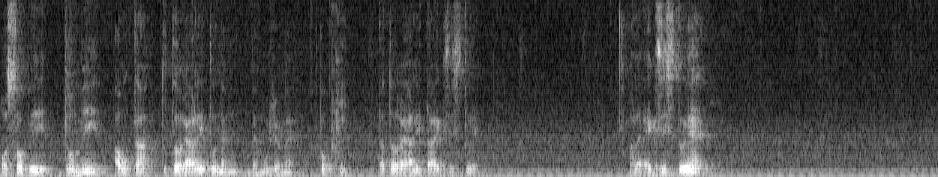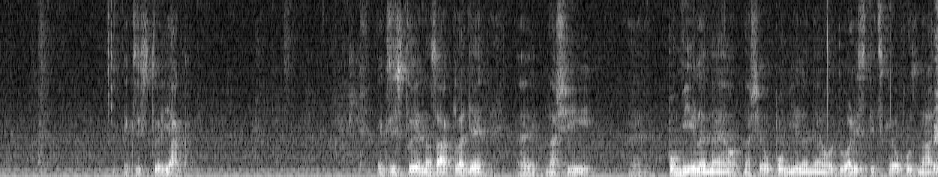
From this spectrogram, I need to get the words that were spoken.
osoby, domy, auta. Tuto realitu nemůžeme popřít. Tato realita existuje. Ale existuje existuje jak? Existuje na základě eh, naší eh, pomíleného, našeho pomíleného dualistického poznání,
